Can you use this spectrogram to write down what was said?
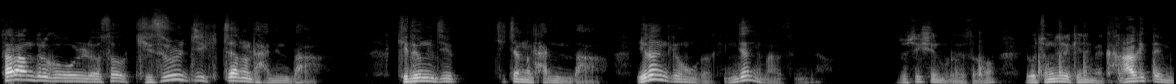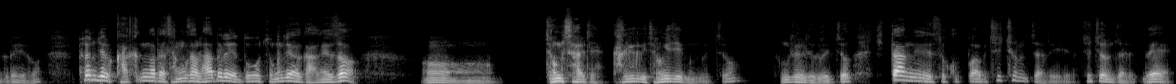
사람들과 어울려서 기술직 직장을 다닌다. 기능직 직장을 다닌다. 이런 경우가 굉장히 많습니다. 식신으로 해서 이 정제의 개념이 강하기 때문에 그래요. 편제로 가끔가다 장사를 하더라도 정제가 강해서 어 정찰제 가격이 정해져 있는 거죠. 정찰제 그랬죠. 식당에서 국밥이 7천원짜리예요. 7천원짜리인데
